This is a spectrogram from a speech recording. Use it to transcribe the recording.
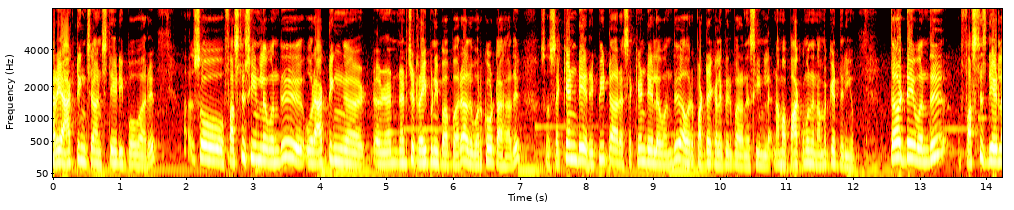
நிறைய ஆக்டிங் சான்ஸ் தேடி போவார். ஸோ ஃபஸ்ட்டு சீனில் வந்து ஒரு ஆக்டிங் நடித்து ட்ரை பண்ணி பார்ப்பாரு. அது ஒர்க் அவுட் ஆகாது. ஸோ செகண்ட் டே ரிப்பீட் ஆகிற செகண்ட் டேயில் வந்து அவர் பட்டை கிளப்பியிருப்பார் அந்த சீனில் நம்ம பார்க்கும்போது நமக்கே தெரியும். தேர்ட் டே வந்து ஃபஸ்ட்டு டேயில்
